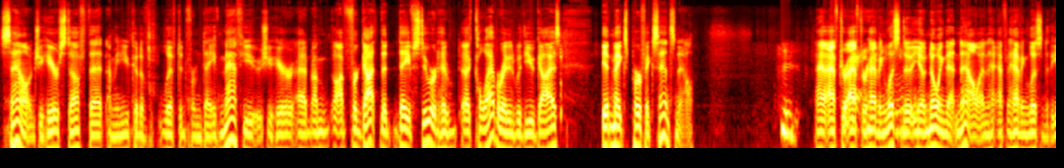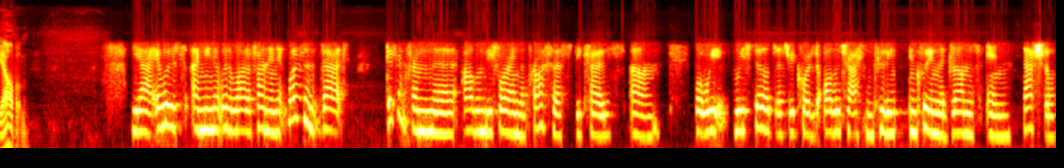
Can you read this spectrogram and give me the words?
sounds. You hear stuff that I mean you could have lifted from Dave Matthews. You hear I'm, I forgot that Dave Stewart had uh, collaborated with you guys. It makes perfect sense now. Hmm. After after having listened to you know knowing that now and after having listened to the album. Yeah, it was. I mean, it was a lot of fun, and it wasn't that different from the album before in the process because um, well, we we still just recorded all the tracks, including including the drums in Nashville,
